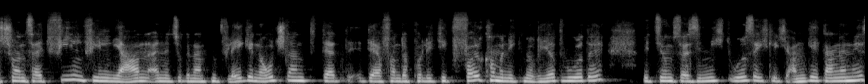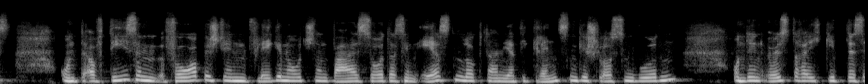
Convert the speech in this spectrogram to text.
schon seit vielen, vielen Jahren einen sogenannten Pflegenotstand, der, der von der Politik vollkommen ignoriert wurde, beziehungsweise nicht ursächlich angegangen ist. Und auf diesem vorbestehenden Pflegenotstand war es so, dass im ersten Lockdown ja die Grenzen geschlossen wurden. Und in Österreich gibt es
